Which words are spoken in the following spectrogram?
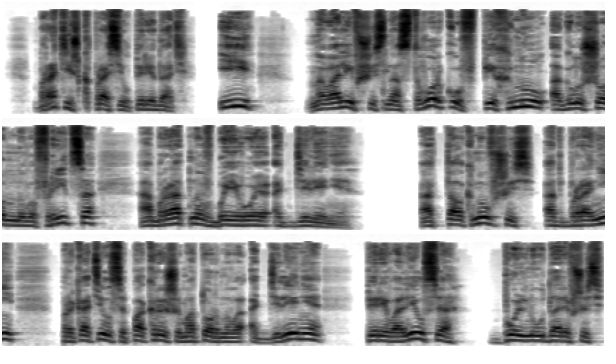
— братишка просил передать. И, навалившись на створку, впихнул оглушенного фрица обратно в боевое отделение. Оттолкнувшись от брони, прокатился по крыше моторного отделения, перевалился, больно ударившись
